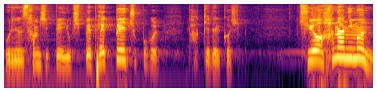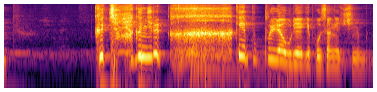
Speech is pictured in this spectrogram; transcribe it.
우리는 30배, 60배, 100배의 축복을 받게 될 것입니다. 주여 하나님은 그 작은 일을 크게 부풀려 우리에게 보상해 주시는 분.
